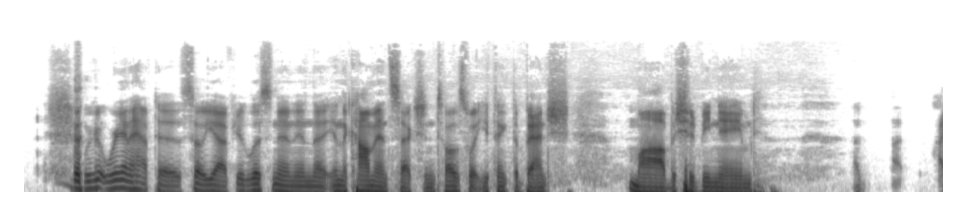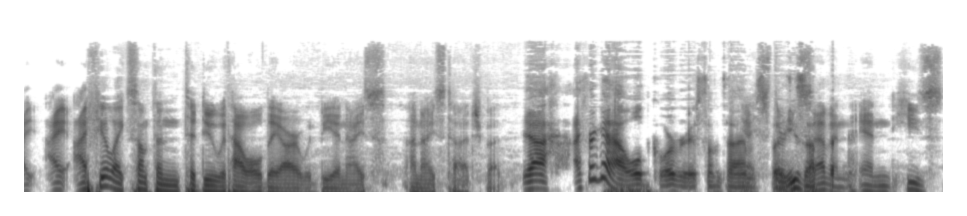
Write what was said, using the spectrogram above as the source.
we're we're gonna have to. So yeah, if you're listening in the in the comments section, tell us what you think the bench mob should be named. I I feel like something to do with how old they are would be a nice a nice touch, but Yeah, I forget how old Korver is yeah, sometimes, he's but he's. 37 and he's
